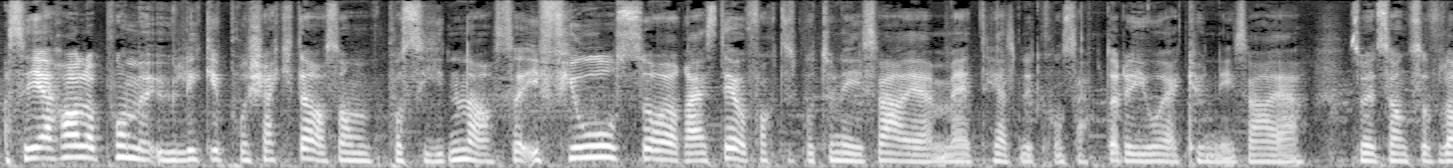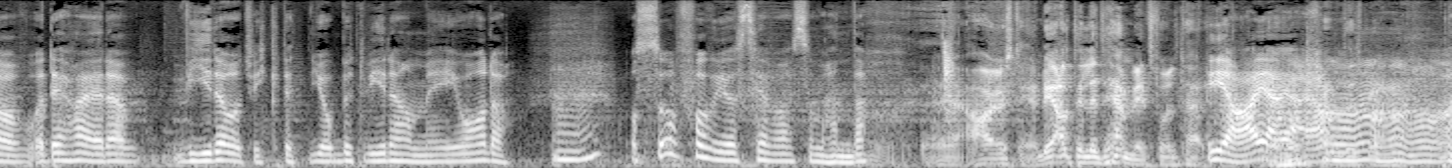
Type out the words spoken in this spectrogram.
Altså, jeg holder på med ulike prosjekter sånn på siden. da. Så I fjor så reiste jeg jo faktisk på turné i Sverige med et helt nytt konsept, og det gjorde jeg kun i Sverige, som het Songs of Love. Og det har jeg da videreutviklet, jobbet videre med i år, da. Og så får vi jo se hva som hender. Ja, just det. Det är alltid lite hemligt fullt här. Ja, ja, ja. Ja.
